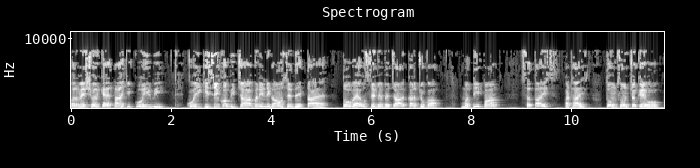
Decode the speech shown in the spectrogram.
परमेश्वर कहता है कि कोई भी, कोई किसी को भी चाह भरी निगाहों से देखता है तो वह उससे व्यभिचार कर चुका। मती पाँच सताइस अठाइस तुम सुन चुके हो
